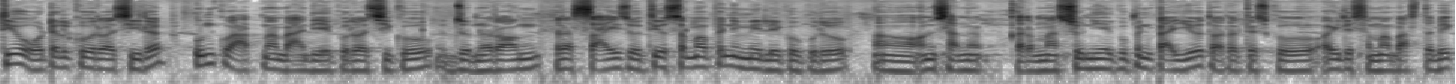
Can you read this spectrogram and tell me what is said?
त्यो होटलको रसी र उनको हातमा बाँधिएको रसीको जुन रङ र साइज हो त्योसम्म पनि मिलेको कुरो अनुसन्धान क्रममा सुनिएको पनि पाइयो तर त्यसको अहिलेसम्म वास्तविक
